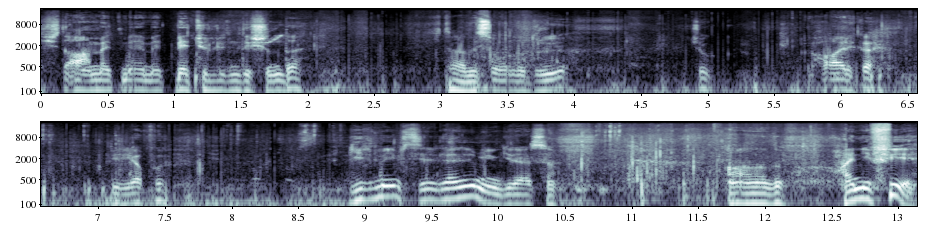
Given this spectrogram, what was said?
işte Ahmet, Mehmet, Betül'ün dışında kitabesi orada duruyor. Çok harika bir yapı. Girmeyeyim sinirlenir miyim girersem? Anladım. Hanifi.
